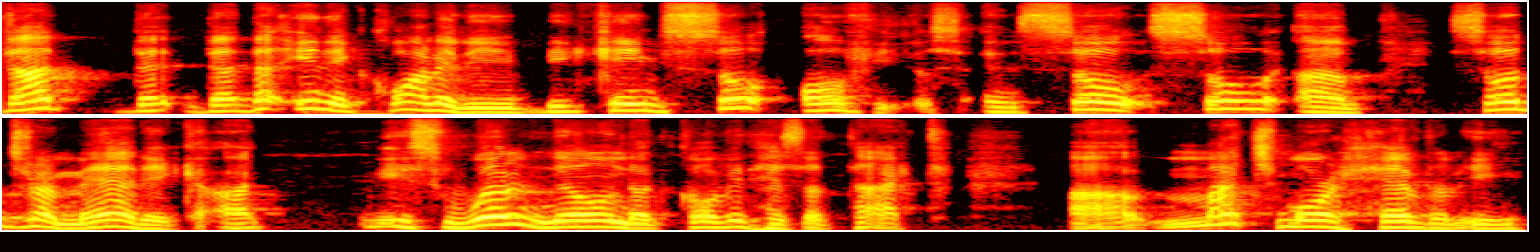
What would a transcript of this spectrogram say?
that that that, that inequality became so obvious and so so um, so dramatic. Uh, it's well known that COVID has attacked uh, much more heavily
